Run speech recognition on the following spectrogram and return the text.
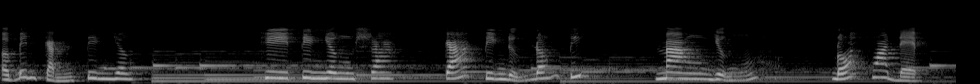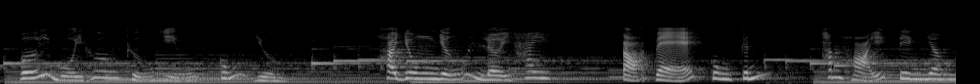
ở bên cạnh tiên nhân khi tiên nhân ra, các tiên nữ đón tiếp, mang những đóa hoa đẹp với mùi hương thượng diệu cúng dường. Họ dùng những lời hay, tỏ vẻ cung kính, thăm hỏi tiên nhân,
